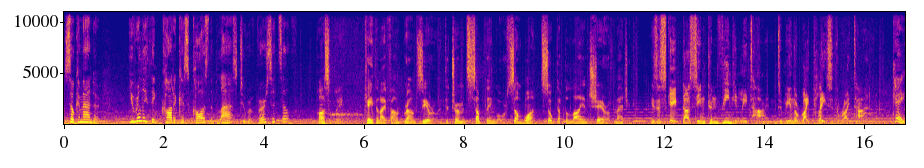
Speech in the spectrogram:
So, Commander, you really think Caudecus caused the blast to reverse itself? Possibly. Caithe and I found ground zero and determined something or someone soaked up the lion's share of magic. His escape does seem conveniently timed to be in the right place at the right time. Caithe,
